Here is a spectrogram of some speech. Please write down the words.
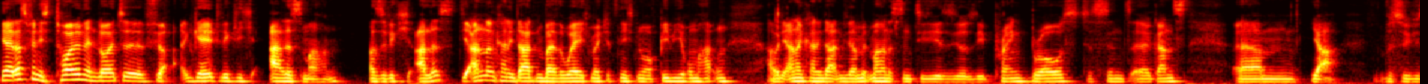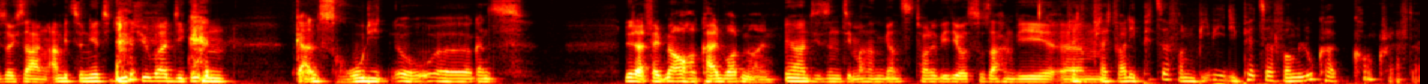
Ja, das finde ich toll, wenn Leute für Geld wirklich alles machen. Also wirklich alles. Die anderen Kandidaten, by the way, ich möchte jetzt nicht nur auf Bibi rumhacken, aber die anderen Kandidaten, die da mitmachen, das sind die, die, die Prank Bros, das sind äh, ganz, ähm, ja, wie soll ich sagen, ambitionierte YouTuber, die guten. Ganz Rudi, äh, ganz. Ne, da fällt mir auch kein Wort mehr ein. Ja, die sind, die machen ganz tolle Videos zu Sachen wie. Vielleicht, Ähm, vielleicht war die Pizza von Bibi die Pizza vom Luca Concrafter.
